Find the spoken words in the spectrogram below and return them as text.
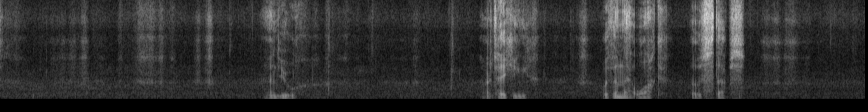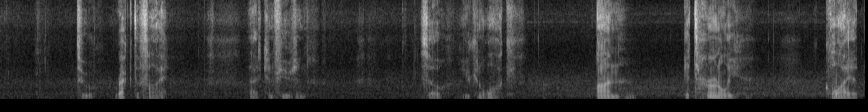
And you are taking within that walk those steps to rectify that confusion so you can walk on eternally quiet.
